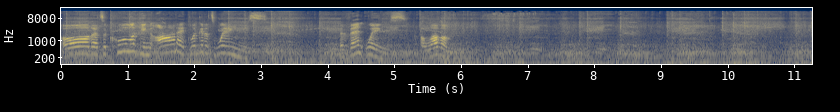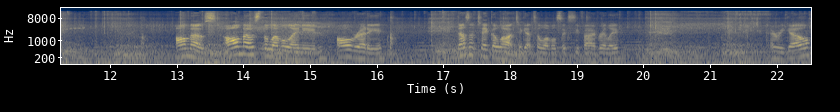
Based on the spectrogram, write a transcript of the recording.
Oh, that's a cool looking Onyc! Look at its wings! Event wings. I love them. Almost. Almost the level I need. Already. Doesn't take a lot to get to level 65, really. There we go.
